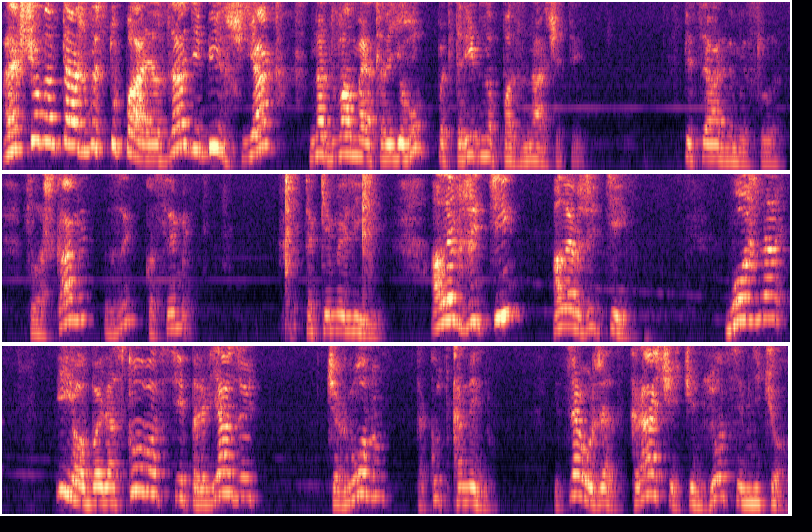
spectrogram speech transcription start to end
А якщо вантаж виступає ззаді більш як на 2 метри, його потрібно позначити спеціальними флажками з косими такими лініями. Але в житті, але в житті можна і обов'язково всі прив'язують червону таку тканину. І це вже краще, ніж зовсім нічого.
